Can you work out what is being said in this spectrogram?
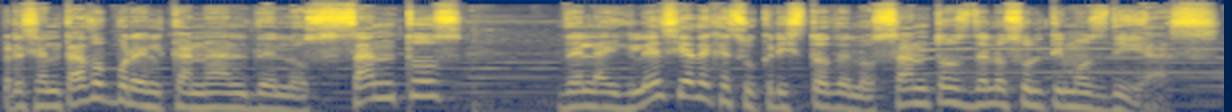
presentado por el canal de los santos de la Iglesia de Jesucristo de los Santos de los Últimos Días.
